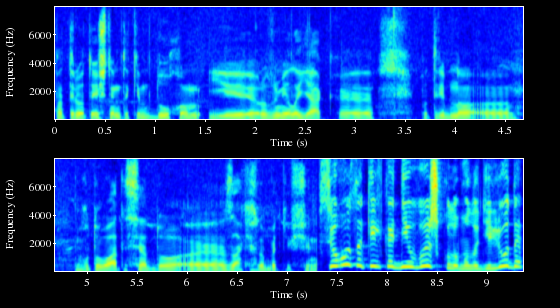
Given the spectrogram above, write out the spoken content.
патріотичним таким духом і розуміла, як потрібно готуватися до е, захисту батьківщини. Всього за кілька днів вишколу молоді люди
